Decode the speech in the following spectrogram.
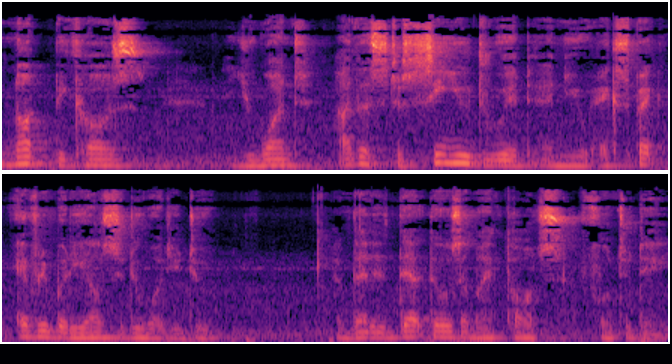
not because you want others to see you do it and you expect everybody else to do what you do. And that is that those are my thoughts for today.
